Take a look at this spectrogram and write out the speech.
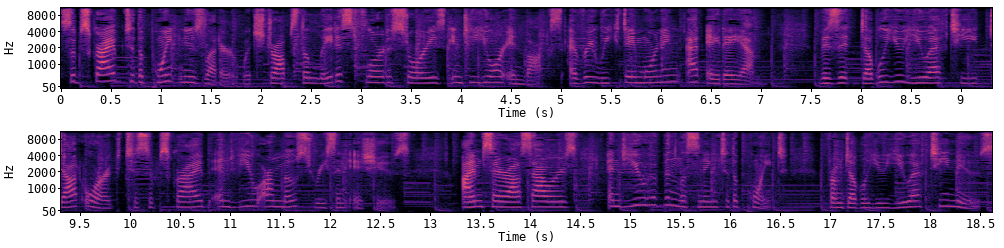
Subscribe to the Point newsletter, which drops the latest Florida stories into your inbox every weekday morning at 8 a.m. Visit WUFT.org to subscribe and view our most recent issues. I'm Serra Sowers, and you have been listening to The Point from WUFT News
